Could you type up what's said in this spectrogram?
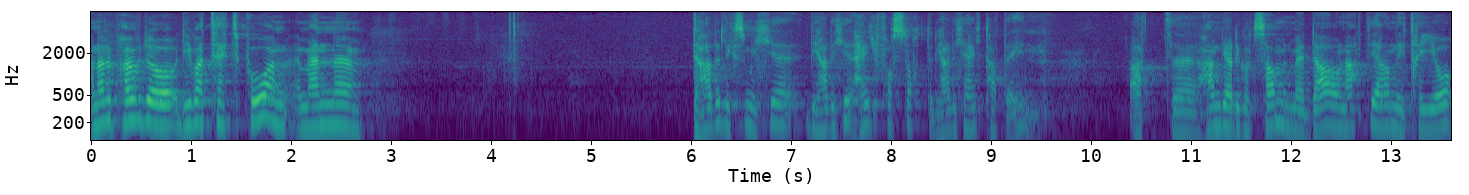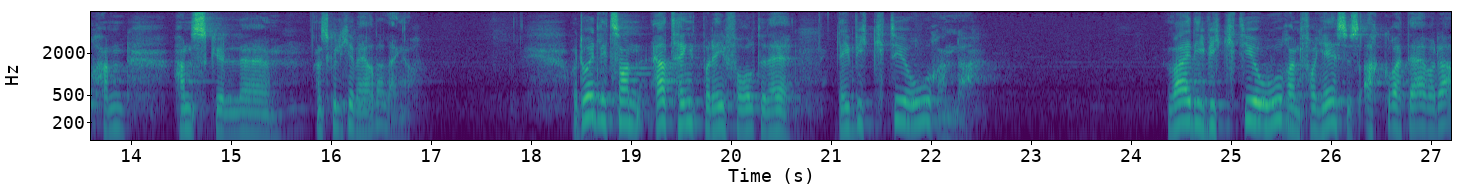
Han hadde prøvd å, De var tett på han, men eh, det hadde liksom ikke, de hadde ikke helt forstått det. De hadde ikke helt tatt det inn. At uh, han de hadde gått sammen med dag og natt gjerne i tre år, han, han, skulle, han skulle ikke være der lenger. Og da er det litt sånn, Jeg har tenkt på det i forhold til det, de viktige ordene. da. Hva er de viktige ordene for Jesus akkurat der og da?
